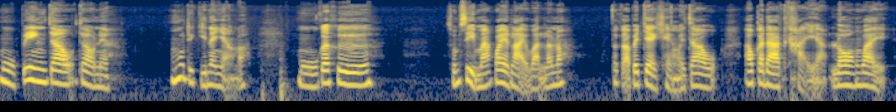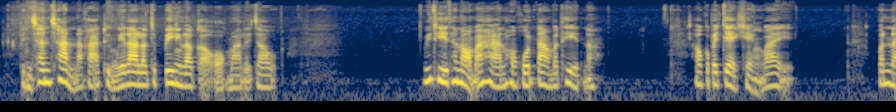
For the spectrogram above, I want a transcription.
หมูปิ้งเจ้าเจ้าเนี่ยมูจะกินอะไรอย่างเนาะหมูก็คือ สมศรีมากไว้หลายวันแล้วเนาะแล้วก็เอาไปแจกแข่งไว้เจ้า เอากระดาษไขอะรองไว้เป็นชั้น ๆ นะคะ ถึงเวลาเราจะปิ้งแล้วก็อออกมาเลยเจ้า วิธีถนอมอาหารของคนต่างประเทศเนาะเอาก็ไปแจกแข่งไว้ วันไหน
